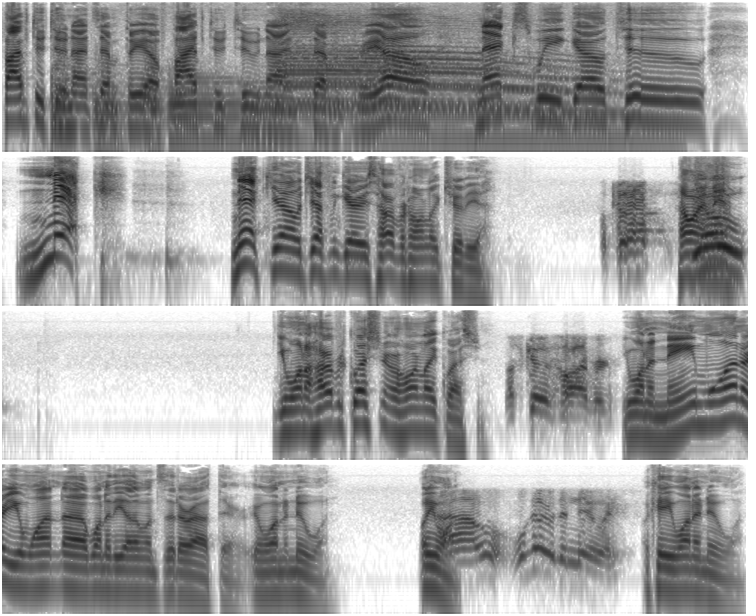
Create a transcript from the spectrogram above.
522-9730, 522-9730. Next, we go to Nick. Nick, you're on with Geoff and Gary's Harvard Horn Lake Trivia. What's up? How are you, man? You want a Harvard question or a Horn Lake question? Let's go with Harvard. You want to name one or you want uh, one of the other ones that are out there? You want a new one? What do you want? Uh, we'll go with the new one. Okay, you want a new one.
